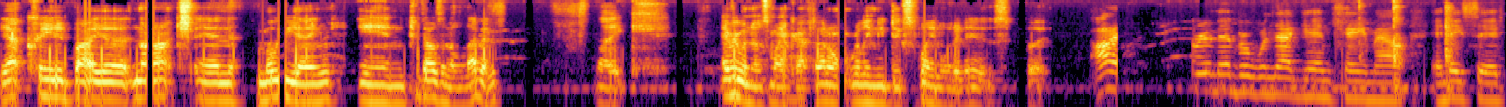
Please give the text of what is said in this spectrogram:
Yeah, created by uh, Notch and Mojang in 2011. Like, everyone knows Minecraft. I don't really need to explain what it is, but I remember when that game came out, and they said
